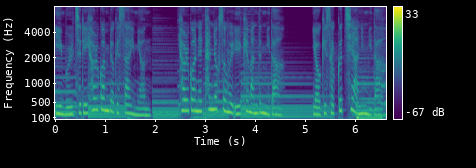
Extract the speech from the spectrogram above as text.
이 물질이 혈관벽에 쌓이면 혈관의 탄력성을 잃게 만듭니다. 여기서 끝이 아닙니다.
